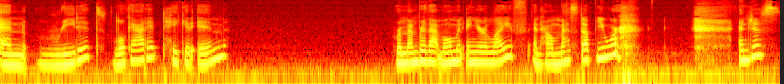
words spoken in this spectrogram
And read it, look at it, take it in remember that moment in your life and how messed up you were? And just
